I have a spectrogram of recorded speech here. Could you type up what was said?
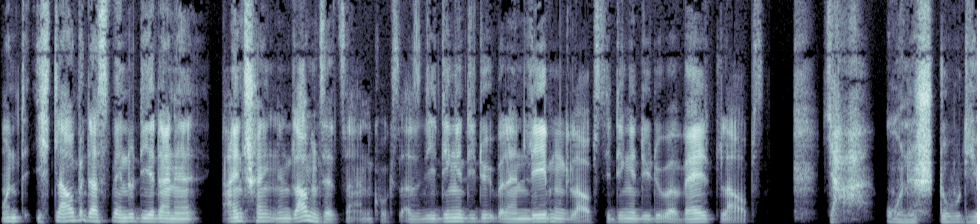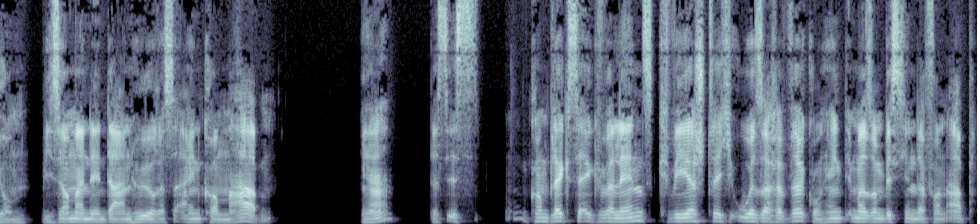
Und ich glaube, dass wenn du dir deine einschränkenden Glaubenssätze anguckst, also die Dinge, die du über dein Leben glaubst, die Dinge, die du über Welt glaubst, ja, ohne Studium, wie soll man denn da ein höheres Einkommen haben? Ja, das ist komplexe Äquivalenz, Querstrich, Ursache, Wirkung, hängt immer so ein bisschen davon ab.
